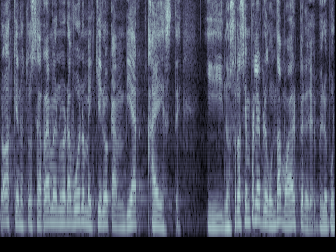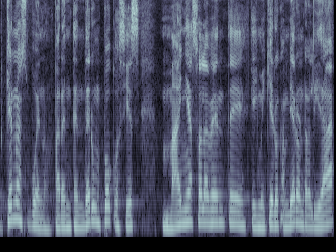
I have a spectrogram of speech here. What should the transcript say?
no, es que nuestro CRM no era bueno, me quiero cambiar a este. Y nosotros siempre le preguntamos, a ver, pero, pero ¿por qué no es bueno? Para entender un poco si es maña solamente que me quiero cambiar o en realidad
